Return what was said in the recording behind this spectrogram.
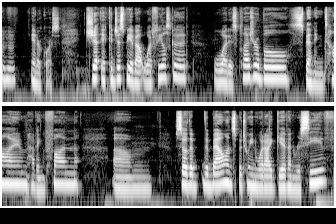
mm-hmm. intercourse. it could just be about what feels good, what is pleasurable, spending time, having fun. Um, so the the balance between what I give and receive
